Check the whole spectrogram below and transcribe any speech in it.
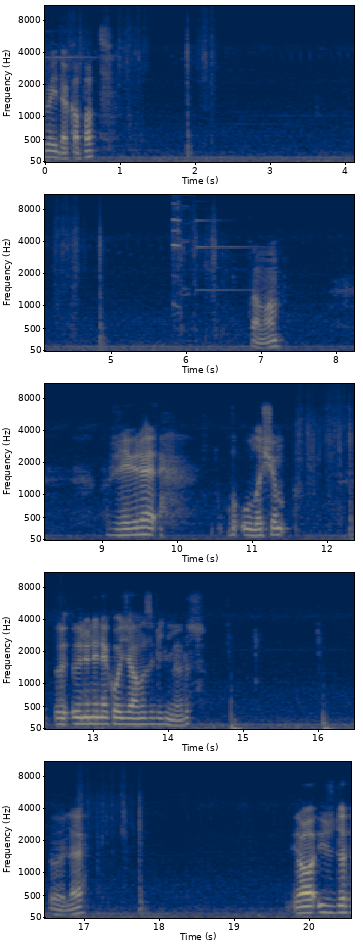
burayı da kapat. Tamam. Revire ulaşım önüne ne koyacağımızı bilmiyoruz. Böyle. Ya üzdü.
